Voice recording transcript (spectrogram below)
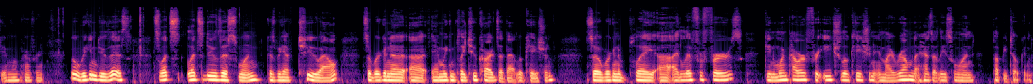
Game one preference. Oh, we can do this. So let's let's do this one because we have two out. So we're gonna uh, and we can play two cards at that location. So we're gonna play uh, I live for furs. Gain one power for each location in my realm that has at least one puppy token.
